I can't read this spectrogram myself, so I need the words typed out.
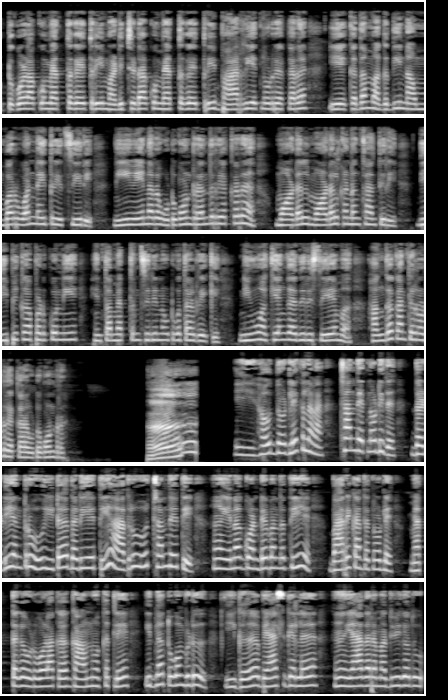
ಉಟ್ಕೊಳಕು ಮೆತ್ತಗೈತ್ರಿ ಮಡಿಚಿಡಾಕು ಮೆತ್ತಗೈತ್ರಿ, ಭಾರಿ ಐತಿ ನೋಡ್ರಿ ಯಾಕಾರ ಏಕದಮ್ ಅಗದಿ ನಂಬರ್ ಒನ್ ಐತ್ರಿ ಸೀರಿ. ನೀವೇನಾರ ಉಟ್ಕೊಂಡ್ರಿ ಅಂದ್ರಿ ಯಾಕಾರ ಮಾಡಲ್ ಮಾಡೆಲ್ ಕಣ್ಣಂಗೆ ಕಾಂತೀರಿ ದೀಪಿಕಾ ಪಡ್ಕೊನಿ ಇಂಥ ಮೆತ್ತನ ಸೀರೆನ ಉಟ್ಕೋತಾಳ್ರಿ ಆಕಿ ನೀವು ಆಕೆ ಹಂಗ ಅದಿರಿ ಸೇಮ್ ಹಂಗ ಕಾಂತೀರಿ ನೋಡ್ರಿ ಯಾಕಾರ ಉಟ್ಕೊಂಡ್ರ. ಈ ಹೌದು ದೊಡ್ಲೇಕಲ್ಲ ಚಂದ ಐತಿ ನೋಡಿದೆ. ದಡಿ ಅಂತೂ ಇಟ ದಡಿ ಐತಿ, ಆದ್ರೂ ಚಂದ ಐತಿ. ಏನ ಗೊಂಡೆ ಬಂದತಿ ಬಾರಿ ಕಾಂತೈತ್ ನೋಡ್ಲಿ. ಮೆತ್ತಗ ಉಡ್ಕೊಳಕ ಗಾವನು ಹಾಕತ್ಲೆ ಇದನ್ನ ತಗೊಂಡ್ಬಿಡು ಈಗ ಬ್ಯಾಸ್ಗೆಲ್ಲ ಯಾವ್ದಾರ ಮದ್ವಿಗದು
